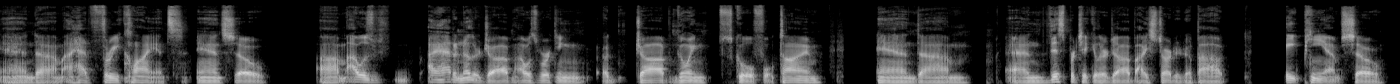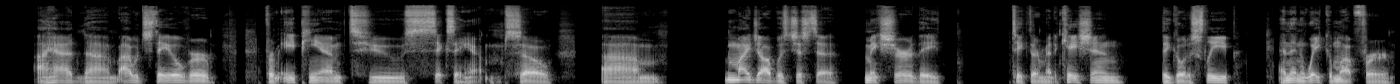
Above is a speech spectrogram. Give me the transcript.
and um, I had three clients, and so. Um, I was, I had another job. I was working a job, going to school full time, and um, and this particular job I started about 8 p.m. So I had um, I would stay over from 8 p.m. to 6 a.m. So um, my job was just to make sure they take their medication, they go to sleep, and then wake them up for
